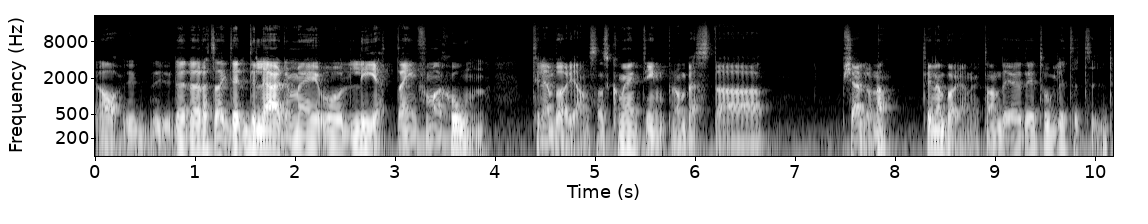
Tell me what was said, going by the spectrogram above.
ja, det, det, det, det lärde mig att leta information till en början. Sen så kom jag inte in på de bästa källorna till en början, utan det, det tog lite tid.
